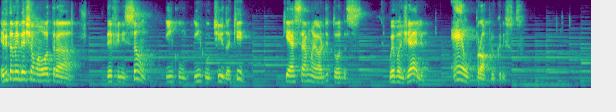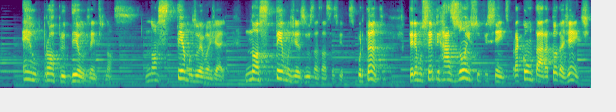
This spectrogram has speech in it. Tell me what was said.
Ele também deixa uma outra definição incutida aqui, que essa é a maior de todas. O Evangelho é o próprio Cristo. É o próprio Deus entre nós. Nós temos o Evangelho. Nós temos Jesus nas nossas vidas. Portanto, teremos sempre razões suficientes para contar a toda a gente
